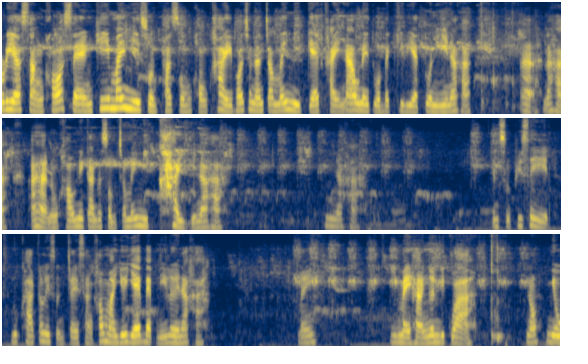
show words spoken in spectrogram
เรียสังเคราะห์แสงที่ไม่มีส่วนผสมของไข่ เพราะฉะนั้นจะไม่มีแก๊สไข่เน่าในตัวแบคทีเรียตัวนี้นะคะ อ่านะคะ อาหารของเขาในการผสมจะไม่มีไข่นะคะนี่นะคะ เป็นสูตรพิเศษลูกค้าก็เลยสนใจสั่งเข้ามาเยอะแยะแบบนี้เลยนะคะไหมปีใหม่หาเงินดีกว่า เนาะมีโอ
